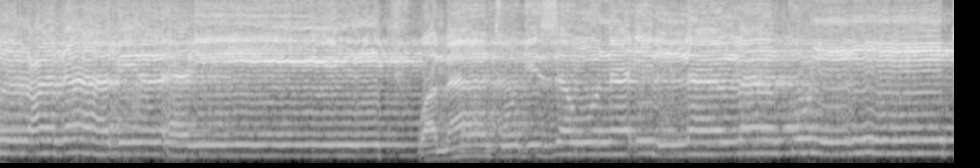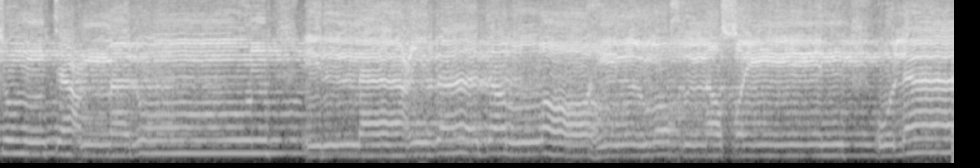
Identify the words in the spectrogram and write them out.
العذاب الأليم وما تجزون إلا ما كنتم تعملون إلا عباد الله المخلصين أولئك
